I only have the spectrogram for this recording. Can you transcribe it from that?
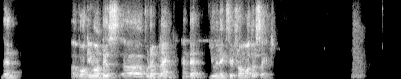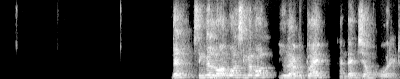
then uh, walking on this uh, wooden plank, and then you will exit from other side. Then single long wall, single wall, you will have to climb and then jump over it.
